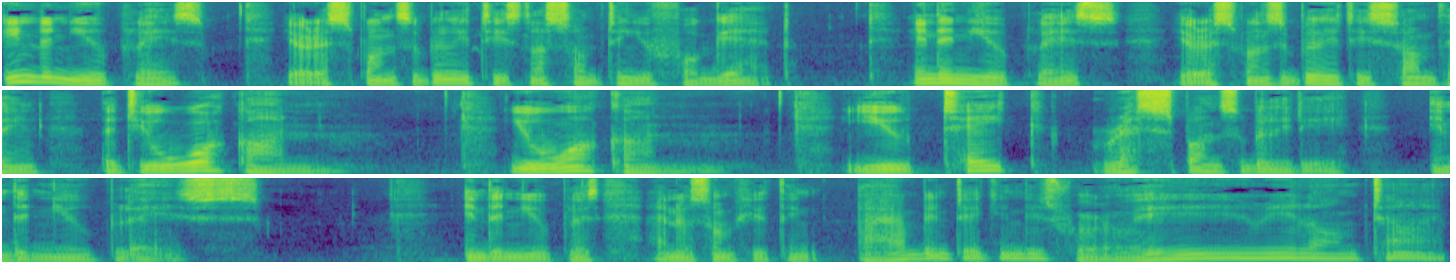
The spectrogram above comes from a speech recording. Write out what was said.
in the new place, your responsibility is not something you forget. In the new place, your responsibility is something that you work on. You work on you take responsibility in the new place. In the new place. I know some of you think, I have been taking this for a very long time.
